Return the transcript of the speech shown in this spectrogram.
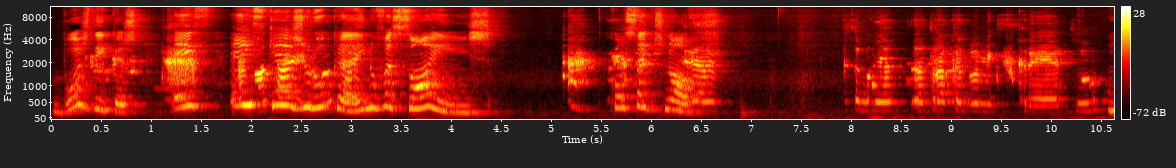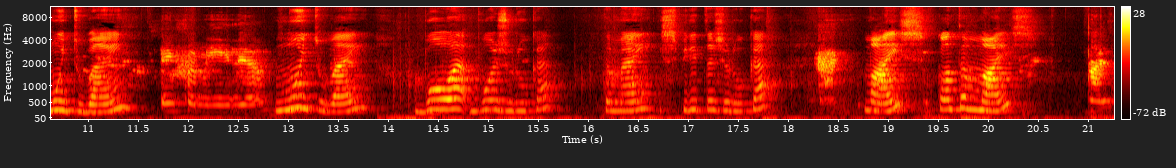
Boas dicas. É isso, é isso que é a Juruca. Inovações. Conceitos novos. Também a, a troca do amigo secreto, Muito bem, em família. muito bem. Boa, boa Juruca. Também, espírito da Juruca. Mais, conta-me mais. Mais,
